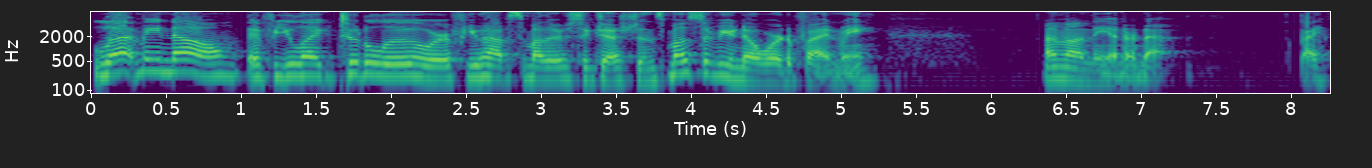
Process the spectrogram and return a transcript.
Let me know if you like Toodaloo or if you have some other suggestions. Most of you know where to find me. I'm on the internet. Bye.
